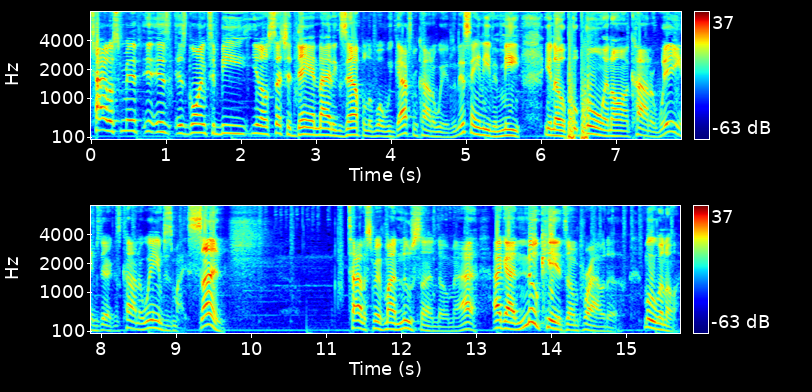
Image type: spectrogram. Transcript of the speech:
Tyler Smith is is going to be, you know, such a day and night example of what we got from Connor Williams. And this ain't even me, you know, poo pooing on Connor Williams there, because Connor Williams is my son. Tyler Smith, my new son, though, man. I, I got new kids I'm proud of. Moving on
